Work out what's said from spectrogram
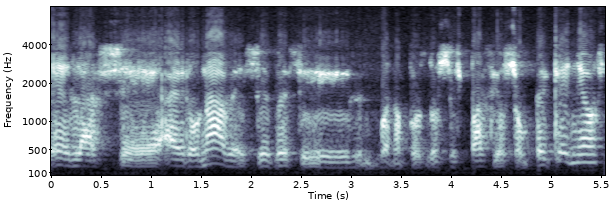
las eh, aeronaves, es decir, bueno, pues los espacios son pequeños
